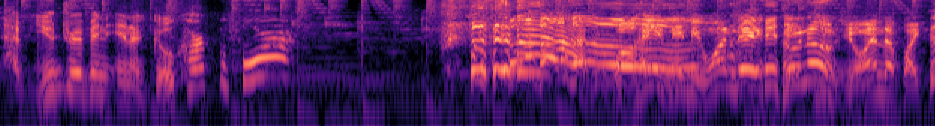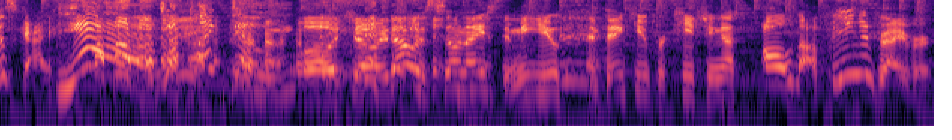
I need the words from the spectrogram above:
have you driven in a go-kart before? well, hey, maybe one day, who knows, you'll end up like this guy. Yeah, just like Joey. Well, Joey, that was so nice to meet you, and thank you for teaching us all about being a driver.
